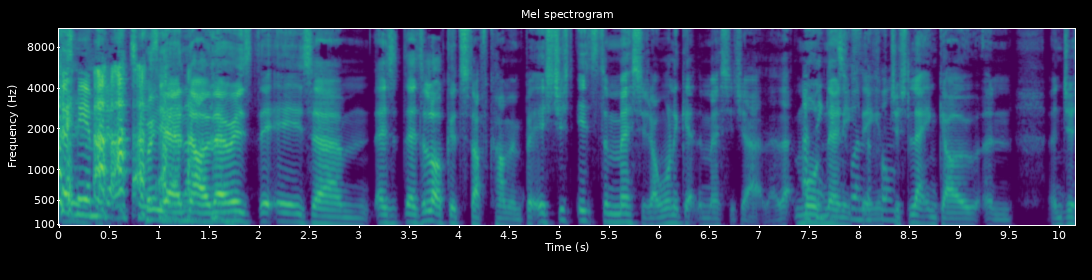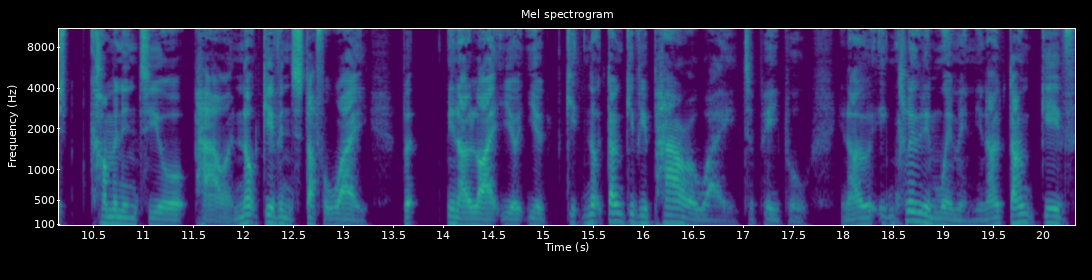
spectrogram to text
Took me a minute or two. but yeah, no, there is it is um there's there's a lot of good stuff coming, but it's just it's the message. I want to get the message out there. That more than anything, of just letting go and and just coming into your power, not giving stuff away, but you know, like you you not don't give your power away to people. You know, including women. You know, don't give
